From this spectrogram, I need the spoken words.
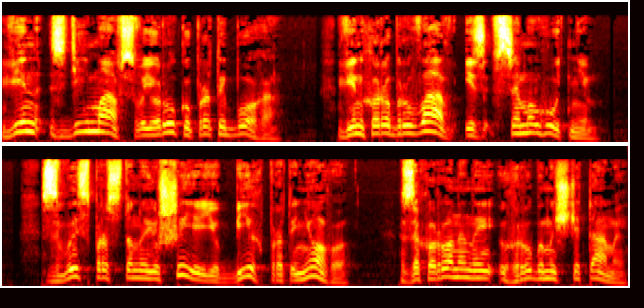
Він здіймав свою руку проти Бога, він хоробрував із всемогутнім з виспростаною шиєю біг проти нього, захоронений грубими щитами.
